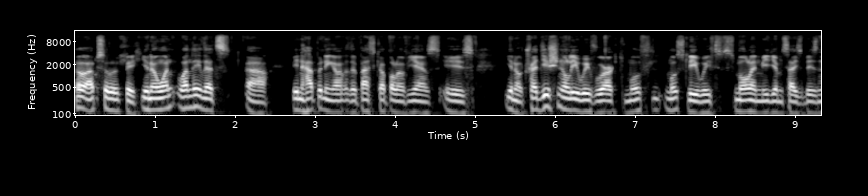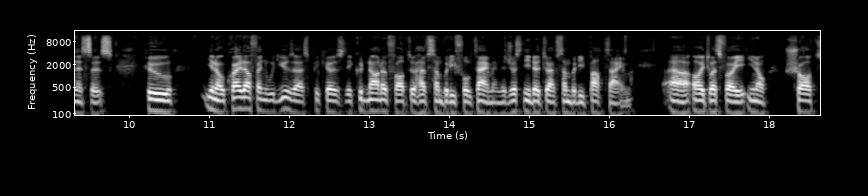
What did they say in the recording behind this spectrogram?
Oh, absolutely. You know, one one thing that's uh, been happening over the past couple of years is, you know, traditionally we've worked most, mostly with small and medium sized businesses who you know, quite often would use us because they could not afford to have somebody full time and they just needed to have somebody part time. Uh, or it was for a you know short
